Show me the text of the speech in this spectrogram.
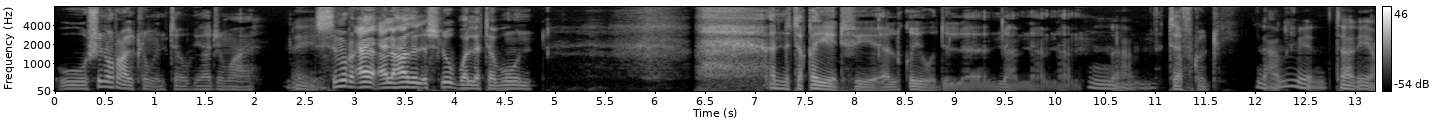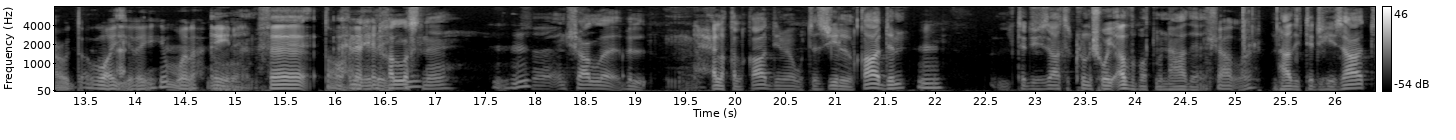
وشنو رأيكم أنتم يا جماعة؟ إي. نستمر على هذا الأسلوب ولا تبون أن نتقيد في القيود ال- نعم نعم نعم. نعم. تفرق نعم بالتالي يعود الرأي إليهم ونحن إي نعم فإحنا الحين. خلصنا. فإن شاء الله بالحلقة القادمة والتسجيل القادم. التجهيزات تكون شوي أضبط من هذا إن شاء الله من هذه التجهيزات.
